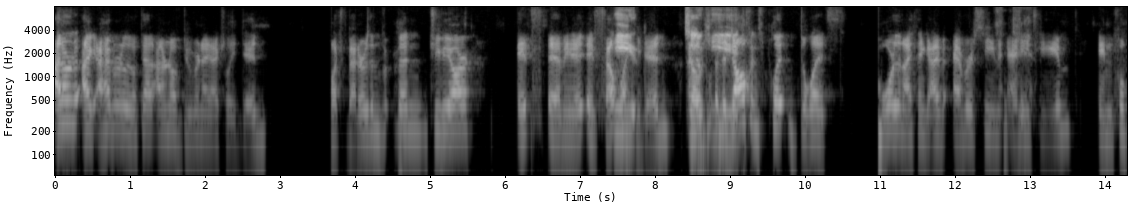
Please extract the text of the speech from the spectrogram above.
I don't. I, I haven't really looked at. it. I don't know if Duvernay actually did much better than than GVR. It. I mean, it, it felt He- like he did. so and the, and the Dolphins split blitzed more than I think I've ever seen any Yeah. team in foot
